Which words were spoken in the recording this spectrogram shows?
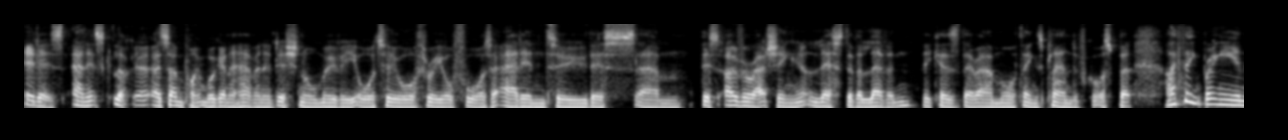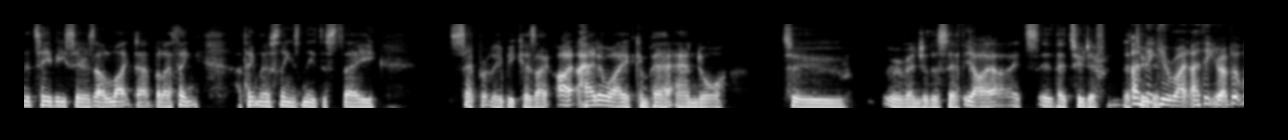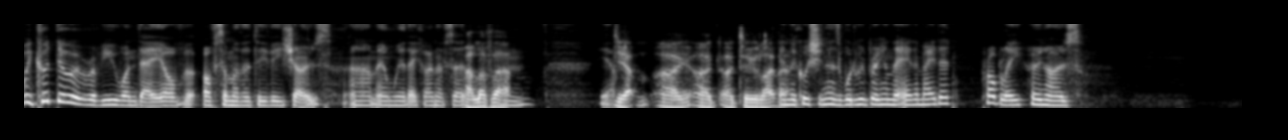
It is, and it's look. At some point, we're going to have an additional movie or two or three or four to add into this um, this overarching list of eleven because there are more things planned, of course. But I think bringing in the TV series, I like that. But I think I think those things need to stay separately because I, I how do I compare Andor to Revenge of the Sith? Yeah, I, it's they're two different. They're I two think different. you're right. I think you're right. But we could do a review one day of of some of the TV shows um, and where they kind of sit. I love that. Mm. Yeah. Yeah, I, I I do like that. And the question is, would we bring in the animated? Probably. Who knows?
